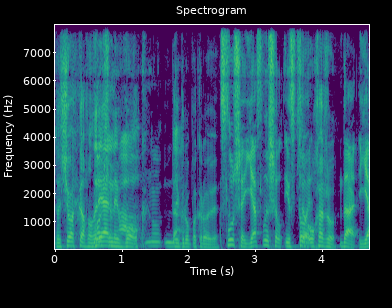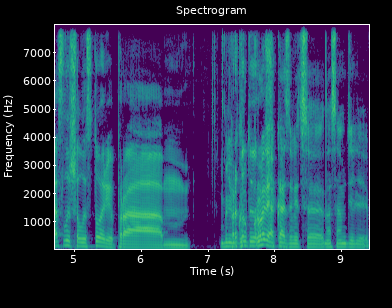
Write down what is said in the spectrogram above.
То есть чувак сказал, он В общем, реальный а, волк. ну, И да. группа крови. Слушай, я слышал Все, историю. ухожу. Да, я слышал историю про... Блин, Про группа крови, оказывается, на самом деле,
